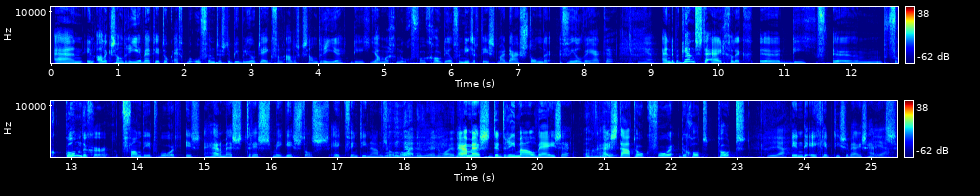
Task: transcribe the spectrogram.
En in Alexandrië werd dit ook echt beoefend. Dus de bibliotheek van Alexandrië, die jammer genoeg voor een groot deel vernietigd is, maar daar stonden veel werken. Ja. En de bekendste eigenlijk, eh, die ehm, verkondiger van dit woord, is Hermes Trismegistos. Ik vind die naam zo mooi. Ja, dat is een hele mooie naam. Hermes, de driemaal wijze. Hij staat ook voor de god Thoth Ja. in de Egyptische wijsheid.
